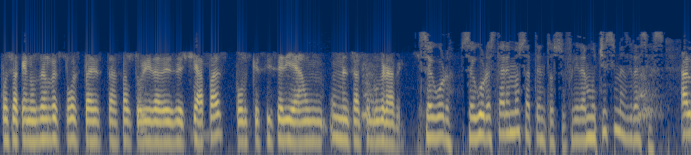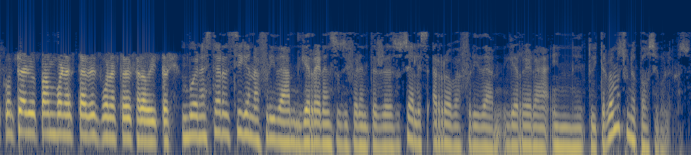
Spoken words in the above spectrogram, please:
pues a que nos den respuesta a estas autoridades de Chiapas, porque sí sería un, un mensaje muy grave. Seguro, seguro, estaremos atentos, Frida. Muchísimas gracias. Al contrario, Pam, buenas tardes, buenas tardes al auditorio. Buenas tardes, sigan a Frida Guerrera en sus diferentes redes sociales, arroba Frida Guerrera en Twitter. Vamos a una pausa y volvemos.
